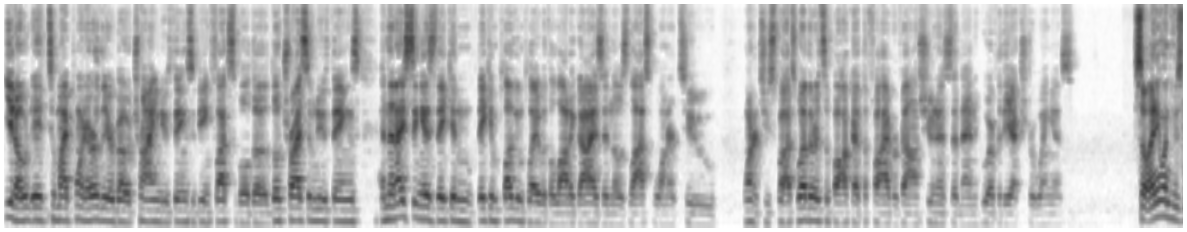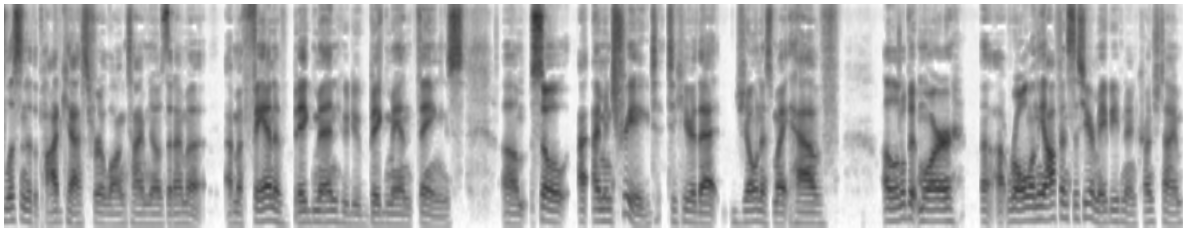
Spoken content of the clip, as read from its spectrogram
you know, it, to my point earlier about trying new things and being flexible, they'll, they'll try some new things. And the nice thing is they can they can plug and play with a lot of guys in those last one or two one or two spots, whether it's Ibaka at the five or Valanciunas, and then whoever the extra wing is. So anyone who's listened to the podcast for a long time knows that I'm a I'm a fan of big men who do big man things. Um, so I, am intrigued to hear that Jonas might have a little bit more uh, role in the offense this year, maybe even in crunch time.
